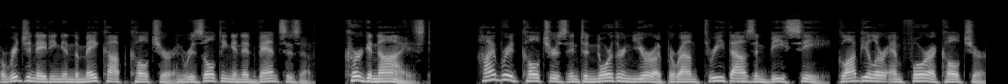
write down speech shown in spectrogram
originating in the Maykop culture and resulting in advances of Kurganized hybrid cultures into northern Europe around 3000 BC globular amphora culture,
